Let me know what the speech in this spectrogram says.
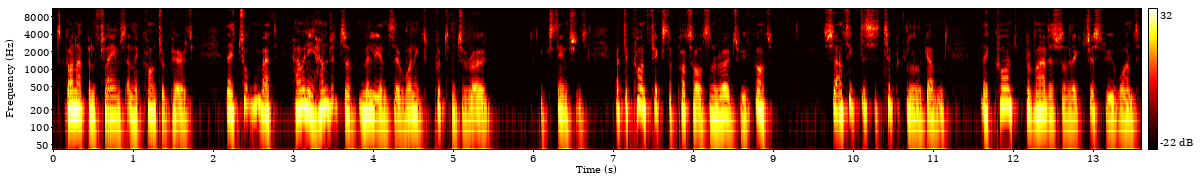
It's gone up in flames and they can't repair it. They're talking about how many hundreds of millions they're wanting to put into road extensions, but they can't fix the potholes on the roads we've got. So I think this is typical of the government. They can't provide us with the electricity we want,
